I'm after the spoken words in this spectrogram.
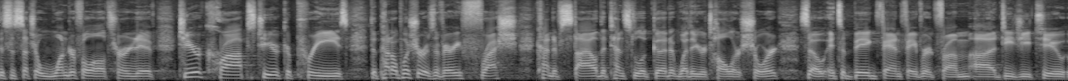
this is such a wonderful alternative to your crops, to your capris. The pedal pusher is a very fresh kind of style that tends to look good whether you're tall or short. So it's a big fan favorite from uh, DG2.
